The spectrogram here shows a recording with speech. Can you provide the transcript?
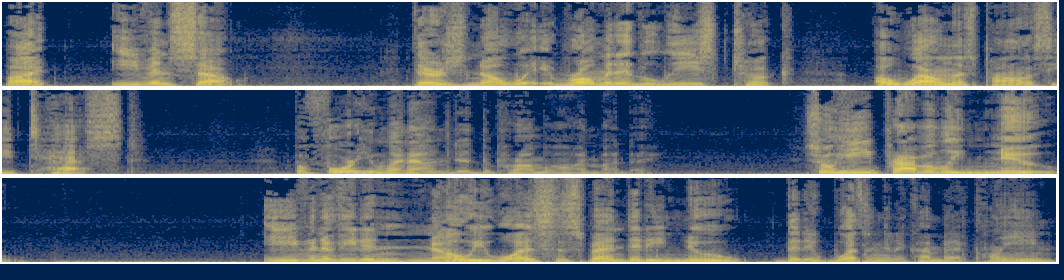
But even so, there's no way. Roman at least took a wellness policy test before he went out and did the promo on Monday. So he probably knew. Even if he didn't know he was suspended, he knew that it wasn't going to come back clean.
